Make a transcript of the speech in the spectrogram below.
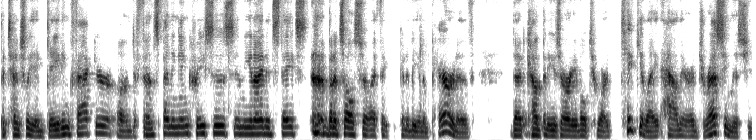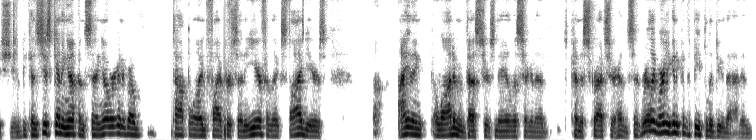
potentially a gating factor on defense spending increases in the United States, but it's also, I think, going to be an imperative that companies are able to articulate how they're addressing this issue. Because just getting up and saying, "Oh, we're going to grow top line five percent a year for the next five years," I think a lot of investors and analysts are going to kind of scratch their head and say, really, where are you going to get the people to do that? And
